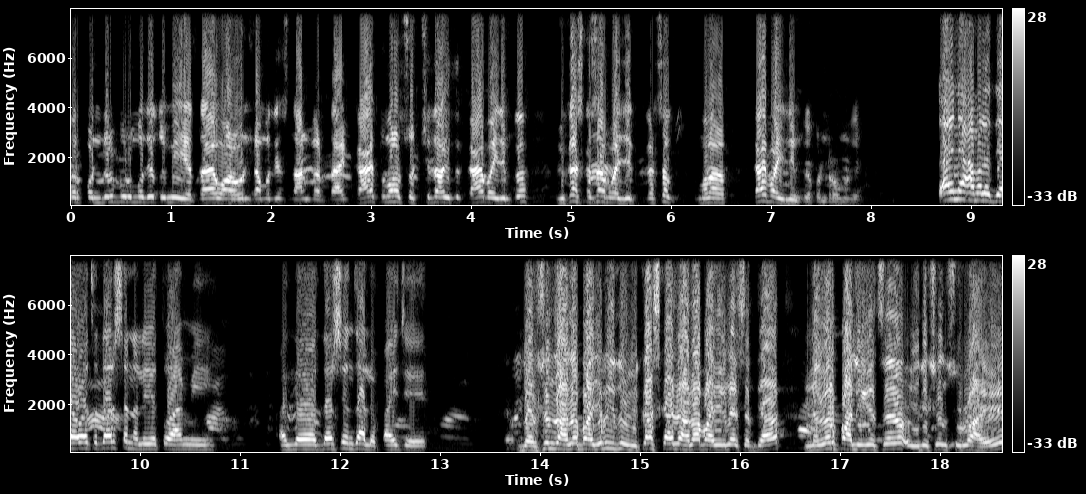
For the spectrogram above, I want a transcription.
तर पंढरपूरमध्ये तुम्ही येताय वाळवंटामध्ये स्नान करताय. काय तुम्हाला स्वच्छता इथं काय पाहिजे नेमकं? विकास कसा पाहिजे? कसं मला काय पाहिजे नेमकं पंढरपूरमध्ये? काय नाही आम्हाला देवाचं दर्शनाला येतो आम्ही. अन दर्शन झालं पाहिजे. दर्शन झालं पाहिजे पण इथं विकास काय झाला पाहिजे नाही सध्या? नगरपालिकेचं इलेक्शन सुरू आहे.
